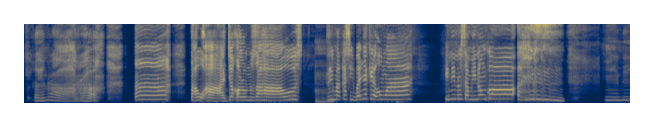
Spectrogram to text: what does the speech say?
Kirain Rara. Eh, tahu aja kalau Nusa haus. Hmm, Terima kasih banyak ya, Uma. Ini Nusa minum kok. Ini.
